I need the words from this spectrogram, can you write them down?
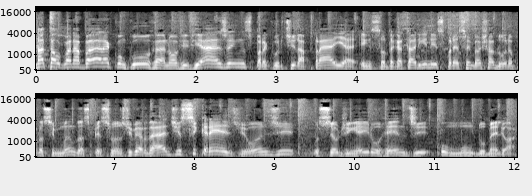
Natal Guanabara concorra a nove viagens para curtir a praia em Santa Catarina. Expressa Embaixador aproximando as pessoas de verdade. Sicredi, onde o seu dinheiro rende um mundo melhor.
